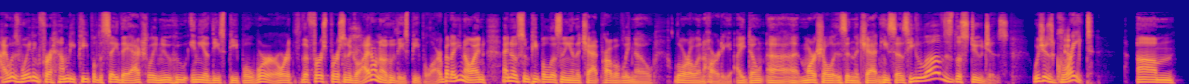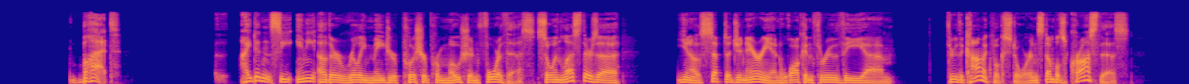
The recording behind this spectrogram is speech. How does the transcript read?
I was waiting for how many people to say they actually knew who any of these people were, or the first person to go, I don't know who these people are, but you know, I, I know some people listening in the chat probably know Laurel and Hardy. I don't. Uh, uh Marshall is in the chat and he says he loves the Stooges, which is great. Um, but I didn't see any other really major push or promotion for this. So unless there's a, you know, septuagenarian walking through the um, through the comic book store and stumbles across this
